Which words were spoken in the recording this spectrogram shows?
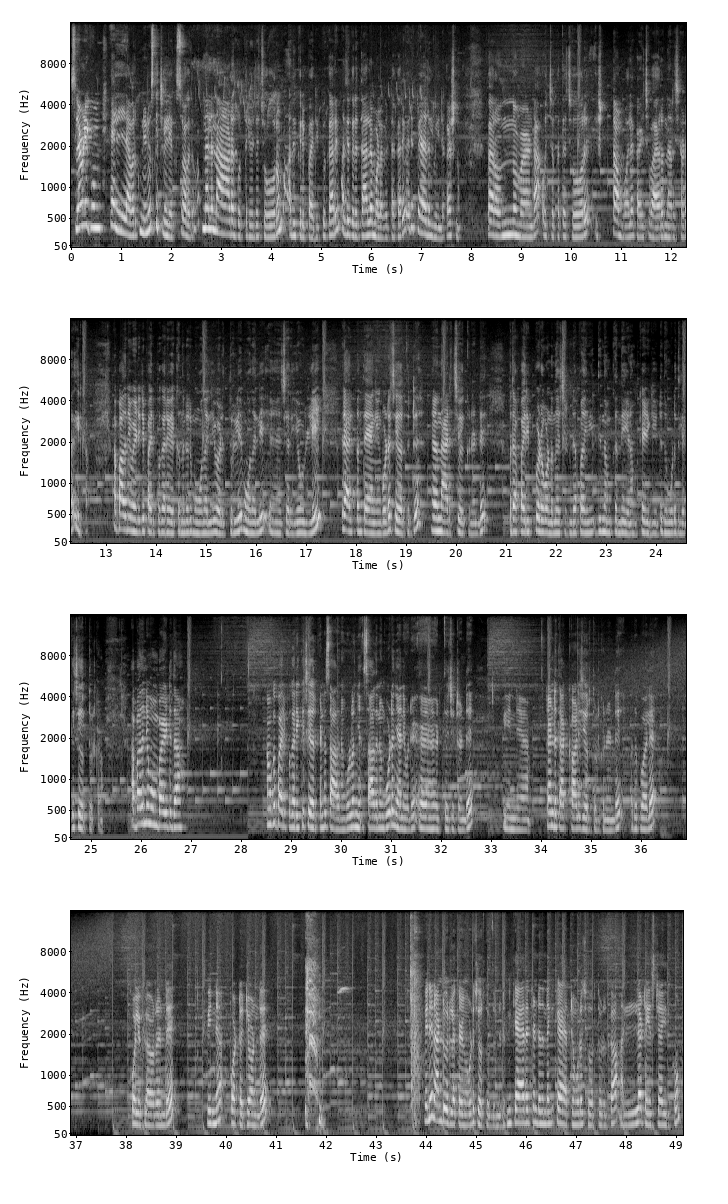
അസ്സാം വലൈക്കും എല്ലാവർക്കും ന്യൂസ് കിച്ചണിലേക്ക് സ്വാഗതം. നല്ല നാടൻ കുത്തിരിയുടെ ചോറും അതിക്കൊരു പരിപ്പ് കറിയും അതിക്കൊരു തലമുളകിട്ട കറി ഒരു പേതൽ മീന്റെ കഷ്ണം. വേറെ ഒന്നും വേണ്ട ഉച്ചക്കത്തെ ചോറ് ഇഷ്ടം പോലെ കഴിച്ച് വയറ് നിറച്ചവിടെ ഇരിക്കാം. അപ്പോൾ അതിന് വേണ്ടിയിട്ട് പരിപ്പ് കറി വെക്കുന്നുണ്ട്. ഒരു മൂന്നല്ലി വെളുത്തുള്ളി മൂന്നല്ലി ചെറിയ ഉള്ളി ഒരല്പം തേങ്ങയും കൂടെ ചേർത്തിട്ട് ഞാൻ നരച്ച് വെക്കുന്നുണ്ട്. അപ്പോൾ ഇതാ പരിപ്പ് ഇവിടെ കൊണ്ടുവന്ന് വെച്ചിട്ടുണ്ട്. അപ്പോൾ ഇത് നമുക്ക് എന്ത് ചെയ്യണം? കഴുകിയിട്ട് ഇതും കൂടെ ഇതിലേക്ക് ചേർത്ത് കൊടുക്കണം. അപ്പോൾ അതിന്റെ മുമ്പായിട്ട് ഇതാ നമുക്ക് പരിപ്പ് കറിക്ക് ചേർക്കേണ്ട സാധനം കൂടെ സാധനം കൂടെ ഞാനിവിടെ എടുത്തു വെച്ചിട്ടുണ്ട്. പിന്നെ രണ്ട് തക്കാളി ചേർത്ത് കൊടുക്കുന്നുണ്ട്. അതുപോലെ കോളിഫ്ലവർ ഉണ്ട്. പിന്നെ പൊട്ടറ്റോ ഉണ്ട്. പിന്നെ രണ്ട് ഉരുളക്കിഴങ്ങ് കൂടെ ചേർത്ത് കൊടുത്തിട്ടുണ്ട്. പിന്നെ ക്യാരറ്റ് ഉണ്ടെന്നുണ്ടെങ്കിൽ ക്യാരറ്റും കൂടെ ചേർത്ത് കൊടുക്കുക. നല്ല ടേസ്റ്റ് ആയിരിക്കും.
